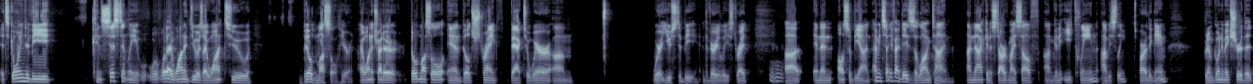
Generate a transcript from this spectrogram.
it's going to be consistently. What I want to do is I want to build muscle here. I want to try to build muscle and build strength back to where um, where it used to be at the very least, right? Mm-hmm. Uh, and then also beyond. I mean, 75 days is a long time. I'm not going to starve myself. I'm going to eat clean. Obviously, it's part of the game, but I'm going to make sure that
